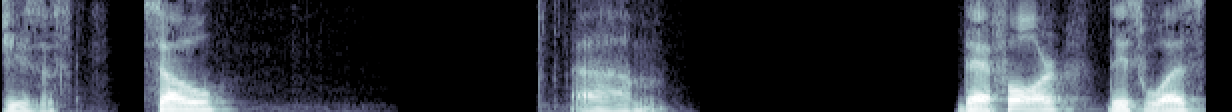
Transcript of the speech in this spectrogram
Jesus. So, um, therefore, this was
